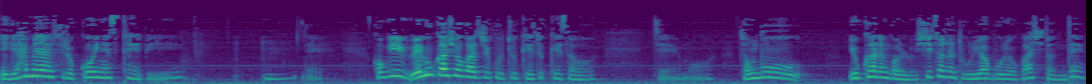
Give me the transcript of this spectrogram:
얘기를 하면 할수록 꼬이는 스텝이 음, 네. 거기 외국 가셔가지고도 계속해서 이제 뭐 정부 욕하는 걸로 시선을 돌려보려고 하시던데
